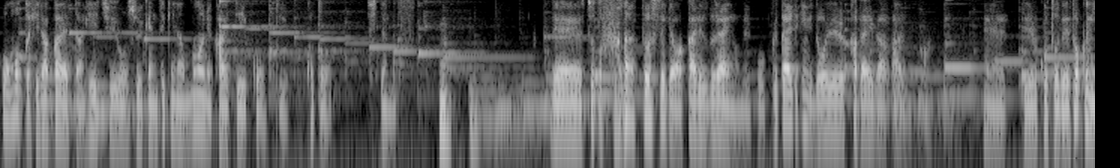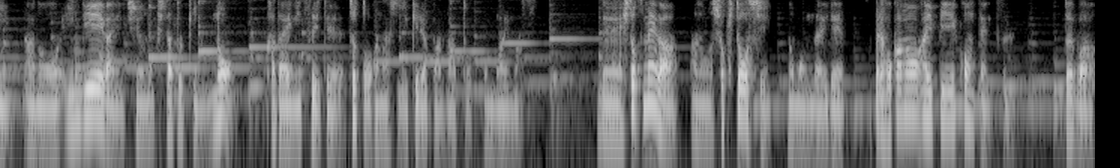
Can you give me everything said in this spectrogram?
をもっと開かれた非中央集権的なものに変えていこうっていうことをしてます。で、ちょっとふわっとしてて分かりづらいので、こう具体的にどういう課題があるのか、えーっていうことで、特にあのインディ映画に注目した時の課題についてちょっとお話しできればなと思います。で、一つ目があの初期投資の問題で、やっぱり他の IP コンテンツ、例えば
